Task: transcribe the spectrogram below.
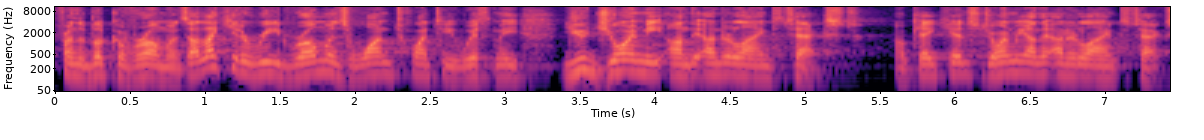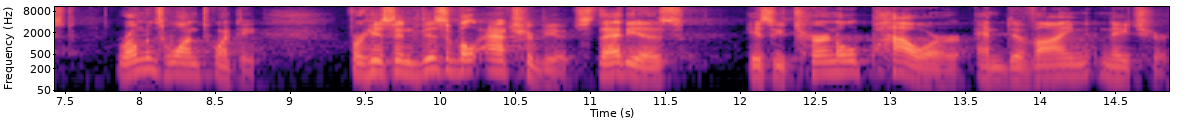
from the book of Romans. I'd like you to read Romans 1.20 with me. You join me on the underlined text. Okay, kids? Join me on the underlined text. Romans 1.20 for his invisible attributes, that is, his eternal power and divine nature,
